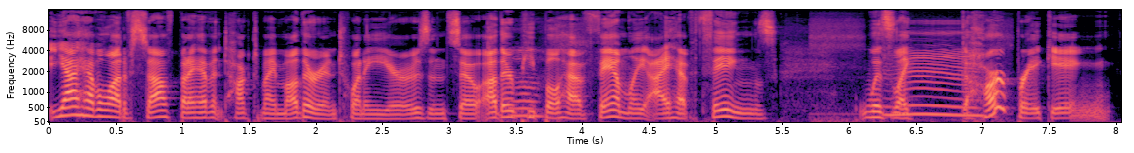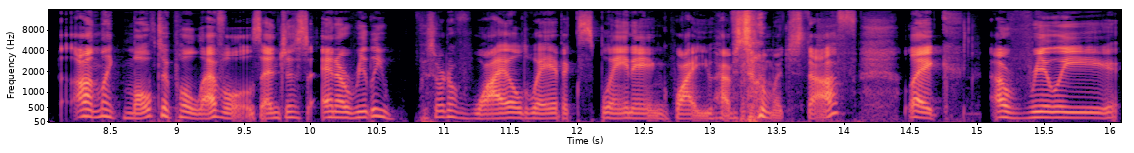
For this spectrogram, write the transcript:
yeah i have a lot of stuff but i haven't talked to my mother in 20 years and so other Ugh. people have family i have things was like mm. heartbreaking on like multiple levels and just in a really sort of wild way of explaining why you have so much stuff like a really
